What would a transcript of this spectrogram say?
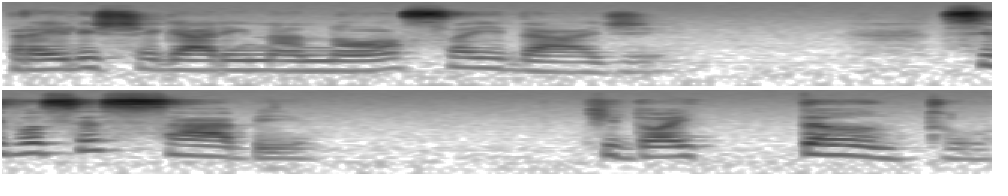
para eles chegarem na nossa idade? Se você sabe que dói tanto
